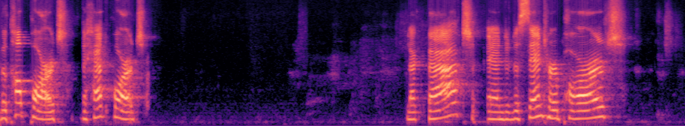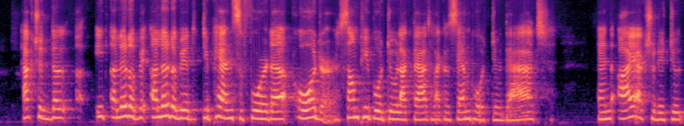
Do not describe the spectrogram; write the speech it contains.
the top part, the head part, like that, and the center part actually the uh, it a little bit a little bit depends for the order some people do like that like a sample do that and i actually do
